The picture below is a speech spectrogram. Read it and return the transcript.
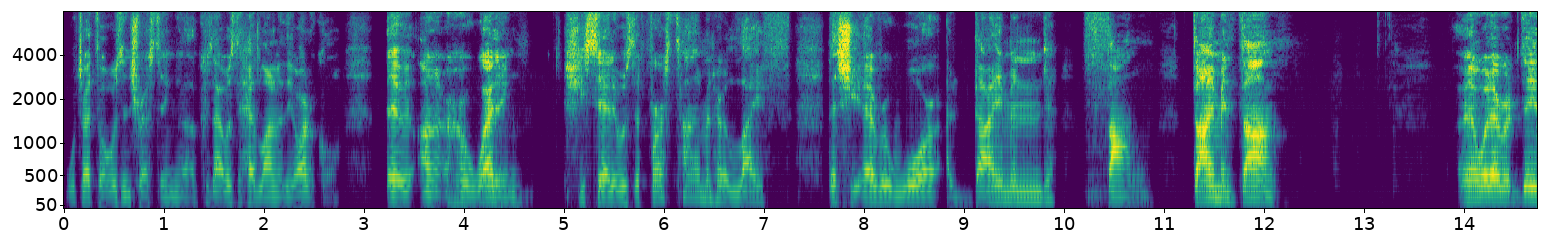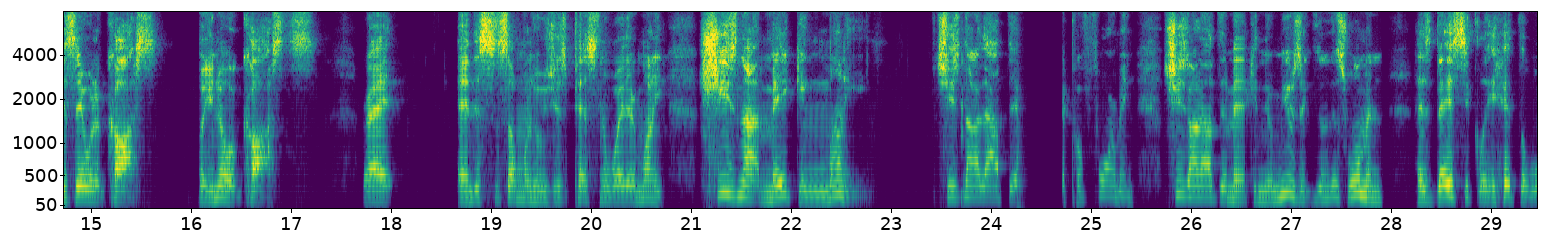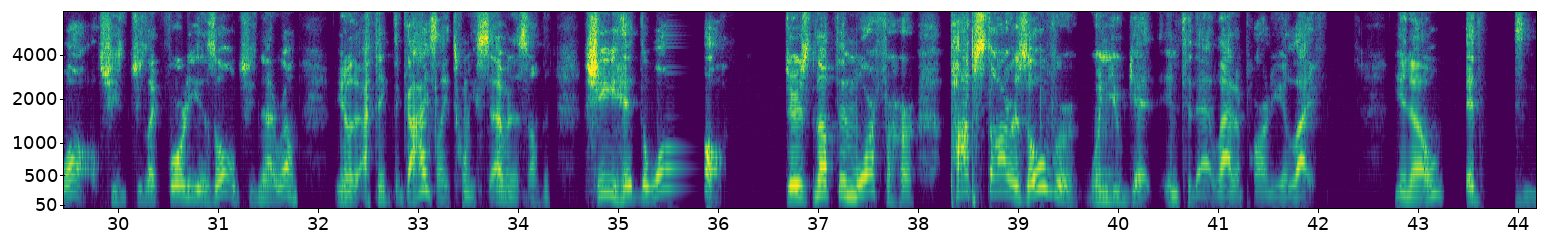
which I thought was interesting because uh, that was the headline of the article. Uh, on her wedding, she said it was the first time in her life that she ever wore a diamond thong. Diamond thong. And whatever, they say what it costs, but you know what costs, right? And this is someone who's just pissing away their money. She's not making money. She's not out there performing. She's not out there making new music. This woman has basically hit the wall. She's she's like 40 years old. She's in that realm. You know, I think the guy's like 27 or something. She hit the wall. There's nothing more for her. Pop star is over when you get into that latter part of your life. You know, it's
